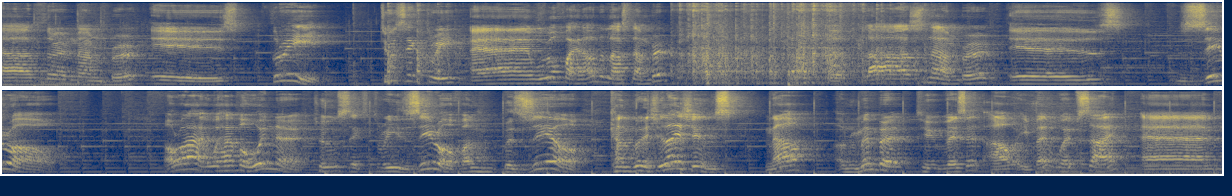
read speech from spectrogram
uh, third number is 3. 2, 6, 3. And we will find out the last number. The last number is 0. Alright, we have a winner, 2630 from Brazil. Congratulations! Now, remember to visit our event website and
